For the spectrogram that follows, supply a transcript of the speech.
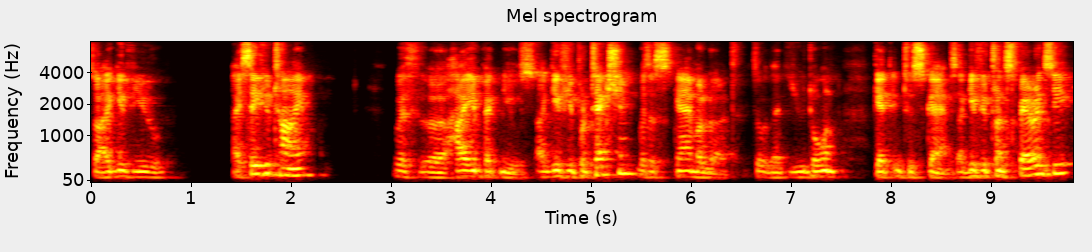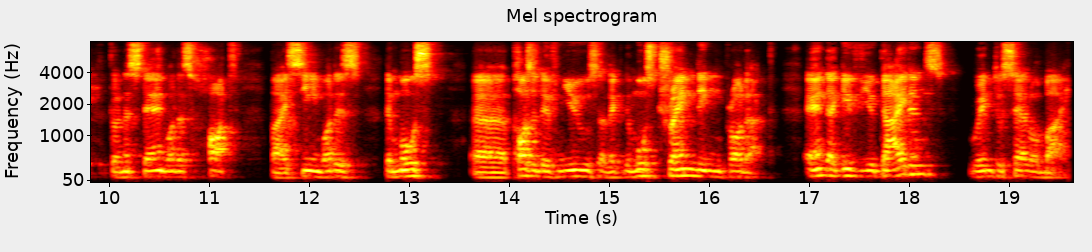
So I give you, I save you time with uh, high impact news. I give you protection with a scam alert, so that you don't get into scams. I give you transparency to understand what is hot by seeing what is the most uh, positive news, like the most trending product, and I give you guidance when to sell or buy.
